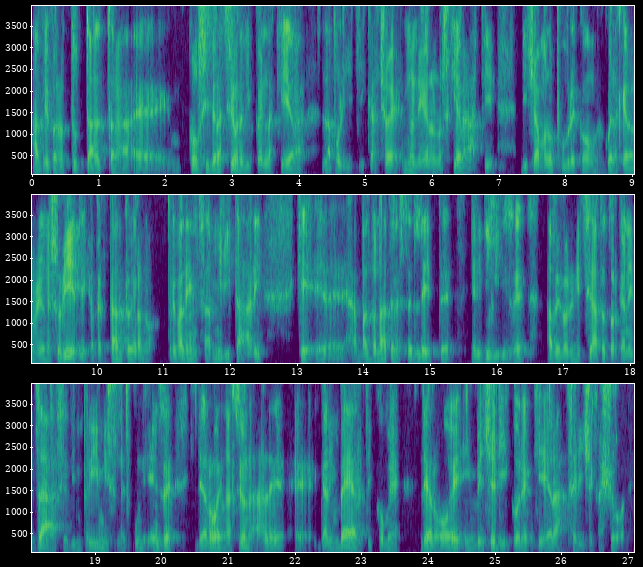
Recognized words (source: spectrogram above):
avevano tutt'altra eh, considerazione di quella che era la politica, cioè non erano schierati, diciamolo pure, con quella che era l'Unione Sovietica, pertanto erano prevalenza militari che, eh, abbandonate le stellette e le divise, avevano iniziato ad organizzarsi, ed in primis nel Cunese l'eroe nazionale eh, Galimberti come l'eroe invece ligure che era Felice Cascione.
